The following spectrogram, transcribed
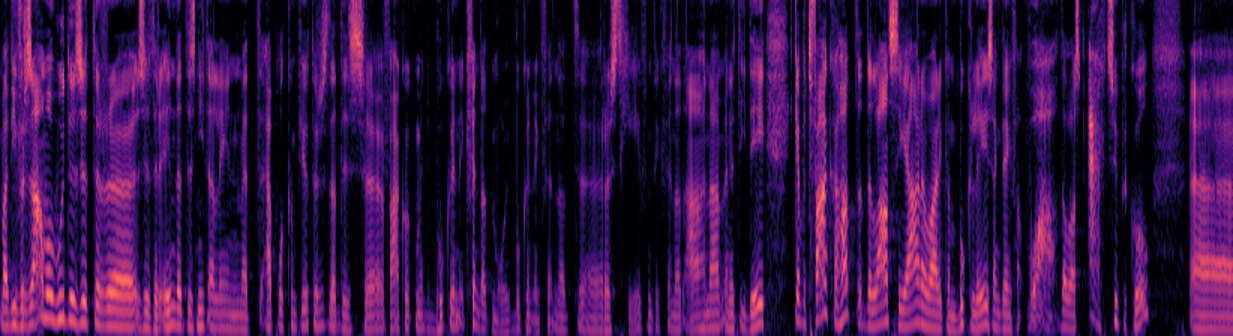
Maar die verzamelwoede zit, er, uh, zit erin. Dat is niet alleen met Apple-computers, dat is uh, vaak ook met boeken. Ik vind dat mooi, boeken. Ik vind dat uh, rustgevend, ik vind dat aangenaam. En het idee, ik heb het vaak gehad de laatste jaren waar ik een boek lees en ik denk van, wauw, dat was echt super cool. Uh,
